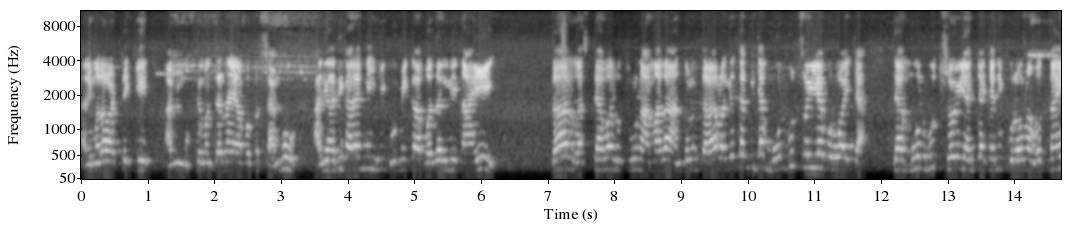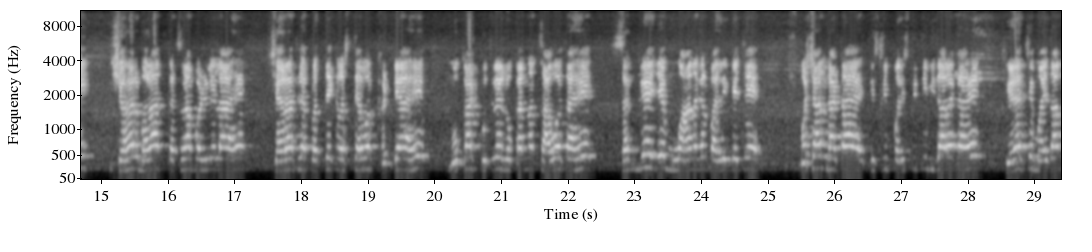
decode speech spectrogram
आणि मला वाटते की आम्ही मुख्यमंत्र्यांना याबाबत सांगू. आणि अधिकाऱ्यांनी ही भूमिका बदलली नाही. तर रस्त्यावर उतरून आम्हाला आंदोलन करावं लागेल. कारण की ज्या मूलभूत सोयी आहे पुरवायच्या त्या मूलभूत सोयी यांच्याच्यानी पुरवणं होत नाही. शहरभरात कचरा पडलेला आहे. शहरातल्या प्रत्येक रस्त्यावर खड्डे आहे. मोकाट कुत्रे लोकांना चावत आहे सगळे जे महानगरपालिकेचे स्मशान घाटा आहे तिथली परिस्थिती विदारक आहे खेळाचे मैदान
